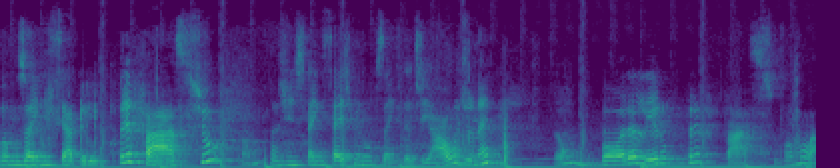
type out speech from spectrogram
Vamos já iniciar pelo prefácio. Então, a gente está em sete minutos ainda de áudio, né? Então, bora ler o prefácio. Vamos lá.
